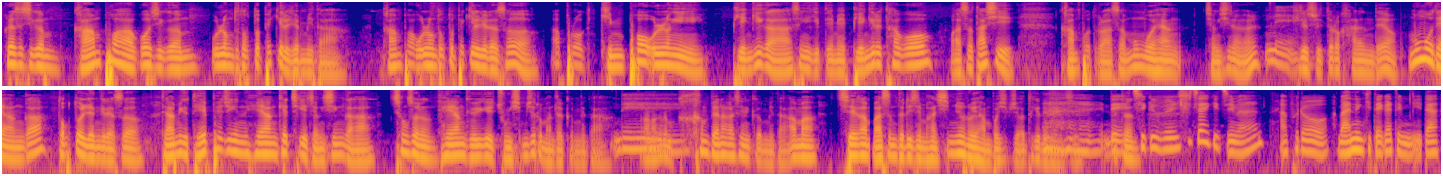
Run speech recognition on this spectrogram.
그래서 지금 간포하고 지금 울릉도 독도 뺏기를 엽니다. 간포하고 울릉도 독도 뺏기를 열어서 앞으로 김포 울릉이 비행기가 생기기 때문에 비행기를 타고 와서 다시 간포 들어와서 무모해양 정신을 네. 기를 수 있도록 하는데요. 무모대항과 독도를 연결해서 대한민국 대표적인 해양 개척의 정신과 청소년 해양 교육의 중심지로 만들 겁니다. 네. 아마 그럼 큰 변화가 생길 겁니다. 아마 제가 말씀드리지만 한 10년 후에 한번 보십시오. 어떻게 되는지. 네, 일단 지금은 시작이지만 앞으로 많은 기대가 됩니다.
